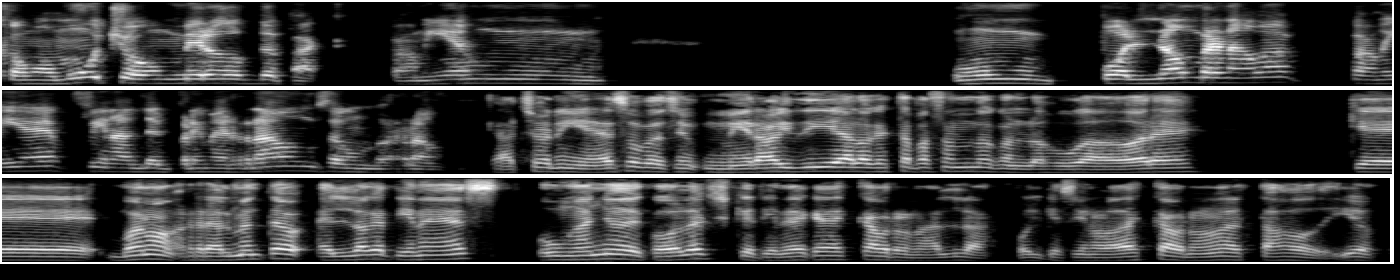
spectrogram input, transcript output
como mucho, un middle of the pack. Para mí es un, un, por nombre nada más, para mí es final del primer round, segundo round. Cacho, ni eso, pero si- mira hoy día lo que está pasando con los jugadores que, bueno, realmente él lo que tiene es un año de college que tiene que descabronarla, porque si no la descabrona está jodido.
